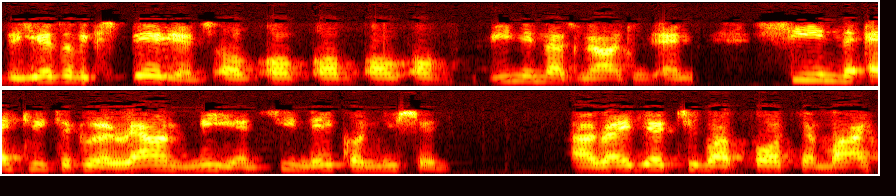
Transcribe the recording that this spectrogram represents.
the years of experience of, of, of, of, being in those mountains and seeing the athletes that were around me and seeing their condition, I radioed to my partner Mike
